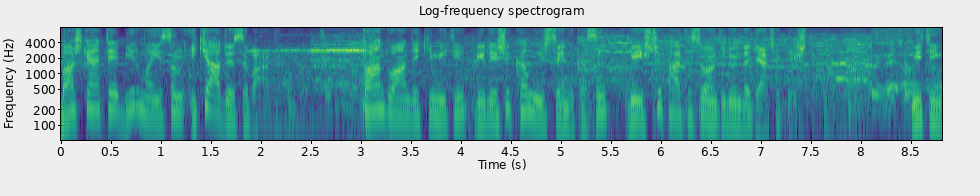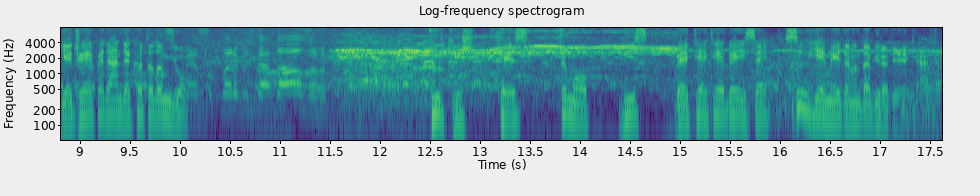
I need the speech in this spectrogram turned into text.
Başkentte 1 Mayıs'ın iki adresi vardı. Tandoğan'daki miting Birleşik Kamu İş Sendikası ve İşçi Partisi öncülüğünde gerçekleşti. Mitinge CHP'den de katılım yok. Türk İş, KEZ, TMOB, DİSK ve TTB ise Sıhhiye Meydanı'nda bir araya geldi.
